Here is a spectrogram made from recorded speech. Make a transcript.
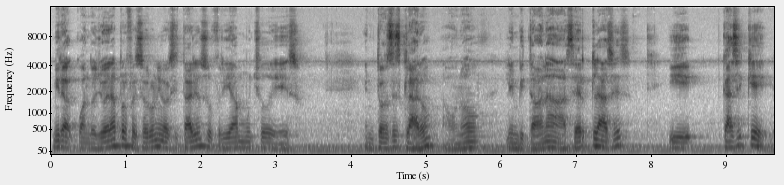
Mira, cuando yo era profesor universitario sufría mucho de eso. Entonces, claro, a uno le invitaban a hacer clases y casi que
